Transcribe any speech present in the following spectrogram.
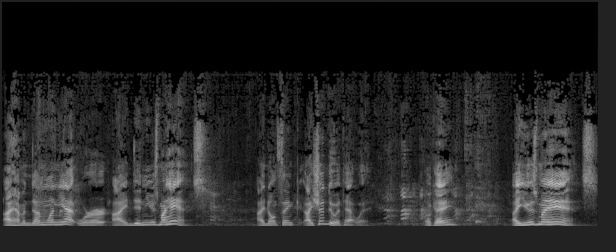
I haven't done one yet where I didn't use my hands. I don't think I should do it that way. Okay? I use my hands.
